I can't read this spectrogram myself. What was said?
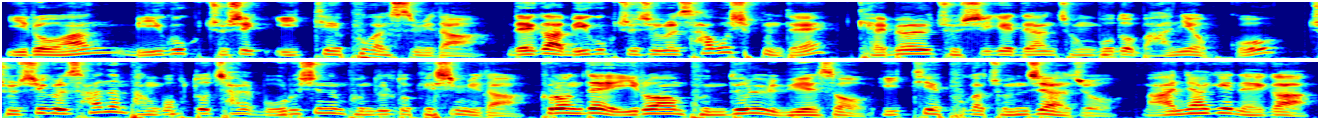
이러한 미국 주식 ETF가 있습니다. 내가 미국 주식을 사고 싶은데 개별 주식에 대한 정보도 많이 없고 주식을 사는 방법도 잘 모르시는 분들도 계십니다. 그런데 이러한 분들을 위해서 ETF가 존재하죠. 만약에 내가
